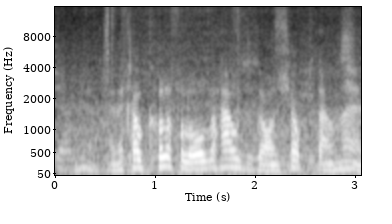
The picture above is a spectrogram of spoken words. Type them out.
Yeah. And look how colourful all the houses are and shops down there.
